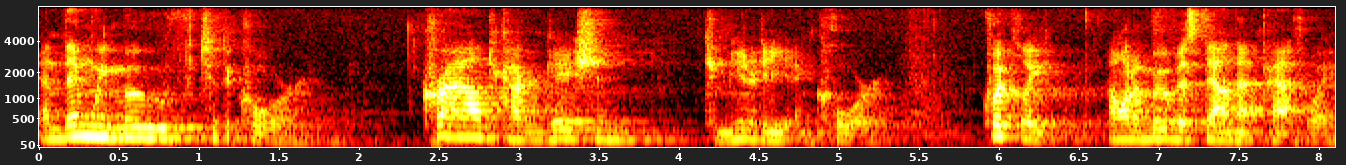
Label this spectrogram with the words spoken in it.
And then we move to the core crowd, congregation, community, and core. Quickly, I want to move us down that pathway.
